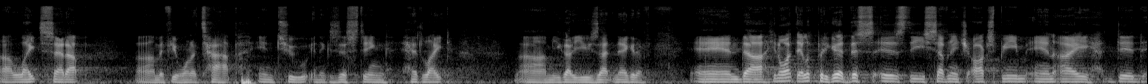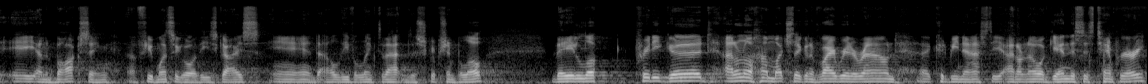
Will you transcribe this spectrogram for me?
uh, light setup um, if you want to tap into an existing headlight. Um, you got to use that negative. And uh, you know what? They look pretty good. This is the 7-inch Auxbeam, and I did a unboxing a few months ago of these guys, and I'll leave a link to that in the description below. They look pretty good. I don't know how much they're going to vibrate around. It could be nasty. I don't know. Again, this is temporary.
